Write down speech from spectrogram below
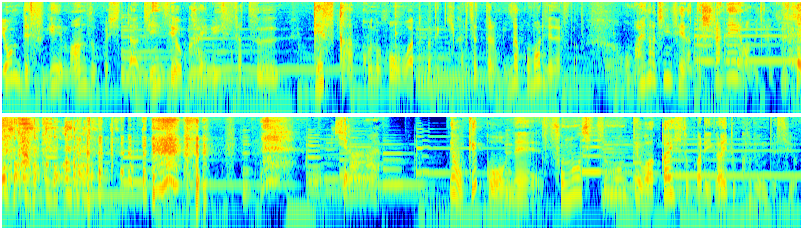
読んですげえ満足した人生を変える一冊ですか？この本はとかって聞かれちゃったらみんな困るじゃないですか。お前の人生なんか知らねえよみたいな。うん、知らな。い。でも結構ねその質問って若い人から意外と来るんですよ。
